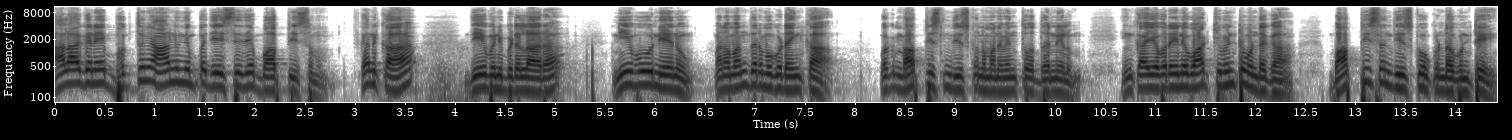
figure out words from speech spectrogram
అలాగనే భక్తుని ఆనందింపజేసేదే బాప్తీసం. కనుక దేవుని బిడలారా నీవు నేను మనమందరము కూడా ఇంకా ఒక బాప్తీసం తీసుకున్న మనం ఎంతో ధన్యులం. ఇంకా ఎవరైనా వాక్యం వింటూ ఉండగా బాప్తీసం తీసుకోకుండా ఉంటే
